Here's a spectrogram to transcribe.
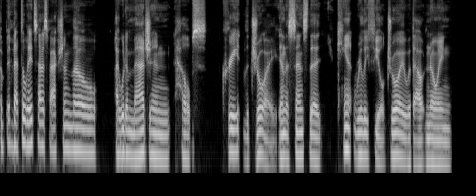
Uh, that delayed satisfaction, though, I would imagine helps create the joy in the sense that you can't really feel joy without knowing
